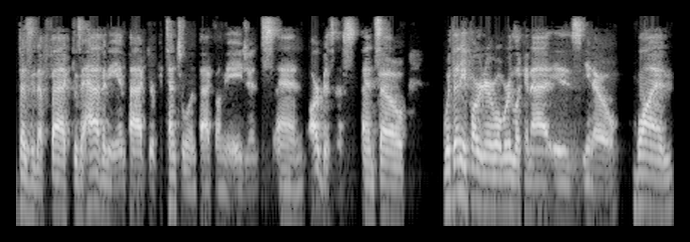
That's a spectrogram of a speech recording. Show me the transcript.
does it affect? Does it have any impact or potential impact on the agents and our business? And so with any partner, what we're looking at is, you know, one,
